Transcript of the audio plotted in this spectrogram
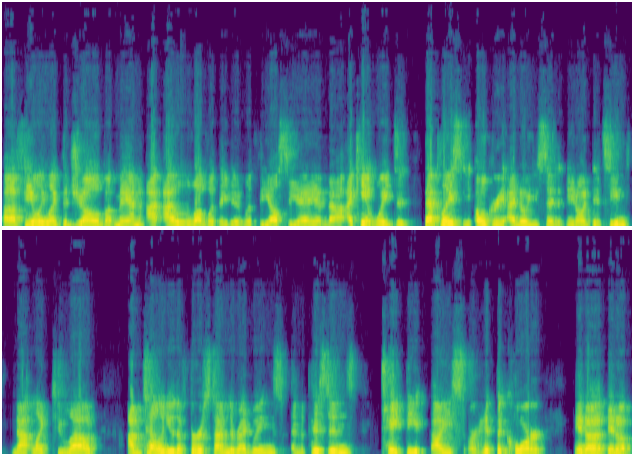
uh, feeling like the Joe, but man, I, I love what they did with the LCA, and uh, I can't wait to that place, Okrie. I know you said you know it, it seemed not like too loud. I'm telling you, the first time the Red Wings and the Pistons take the ice or hit the court in a in a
